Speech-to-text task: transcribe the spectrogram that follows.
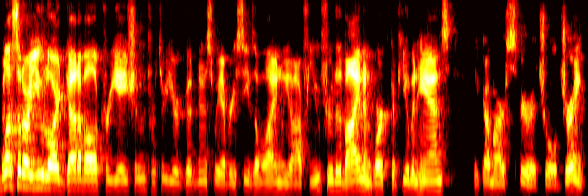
Blessed are you, Lord God of all creation, for through your goodness we have received the wine we offer you, fruit of the vine and work of human hands, become our spiritual drink.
